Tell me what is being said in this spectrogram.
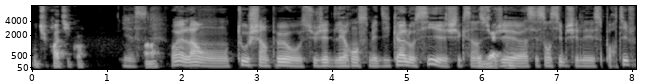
où tu pratiques, quoi. Yes. Voilà, Ouais, là, on touche un peu au sujet de l'errance médicale aussi et je sais que c'est un sujet, exactement. heu, assez sensible chez les sportifs.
